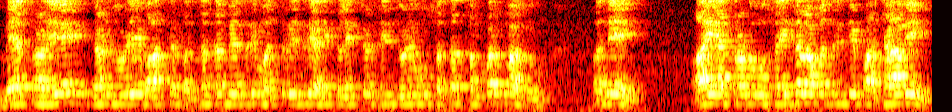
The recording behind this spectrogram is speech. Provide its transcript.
મેં ત્રણેય જણ જોડે વાત કર, સંસદ સભ્યશ્રી, મંત્રીશ્રી અને કલેક્ટરશ્રી જોડે હું સતત સંપર્કમાં છું. અને આ યાત્રાળુઓ સહી સલામત રીતે પાછા આવે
